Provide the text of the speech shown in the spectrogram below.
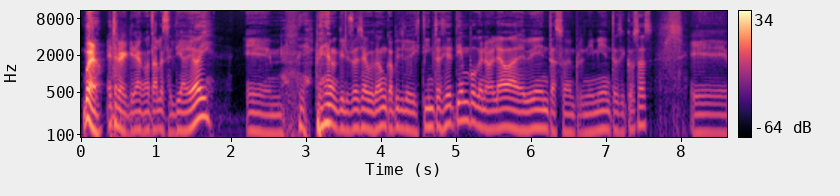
Bueno, esto es lo que quería contarles el día de hoy. Eh, espero que les haya gustado un capítulo distinto. Hacía tiempo que no hablaba de ventas o de emprendimientos y cosas. Eh,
